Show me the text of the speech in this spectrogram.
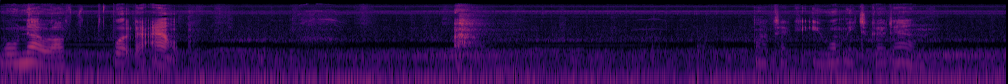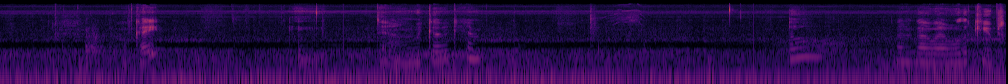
Well, no, I've worked that out. Okay. Down we go again. Oh, I don't know where all the cubes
